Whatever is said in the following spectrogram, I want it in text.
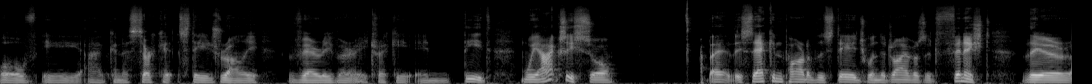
of a, a kind of circuit stage rally, very, very tricky indeed. We actually saw about the second part of the stage when the drivers had finished their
